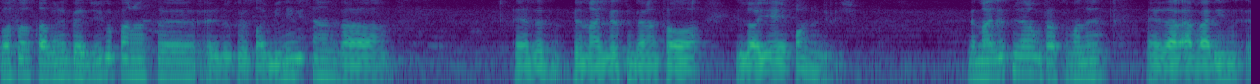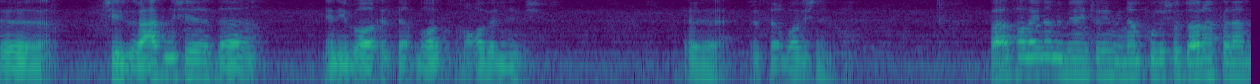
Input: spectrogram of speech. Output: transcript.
با از قوانین بلژیک و فرانسه دکتر صاحب می نویسن و به مجلس می‌برن تا لایحه قانونی بشه. به مجلس می‌برن متاسفانه در اولین چیز رد میشه و یعنی با استقبال مقابل نمیشه. استقبالش نمی‌کنه. بعد حالا اینا می‌بینن اینطوری می‌بینن پولش رو دارن فعلا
